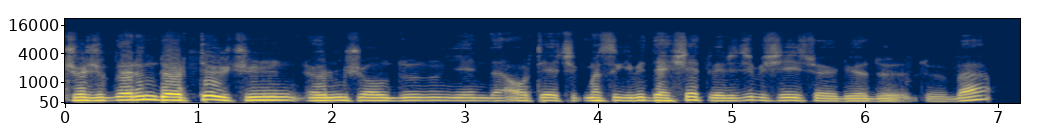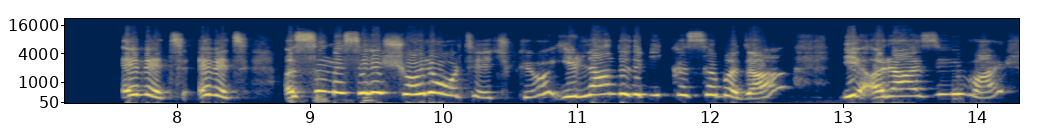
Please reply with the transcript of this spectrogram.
çocukların dörtte üçünün ölmüş olduğunun yeniden ortaya çıkması gibi dehşet verici bir şey söylüyordu Tuğba. Evet, evet. Asıl mesele şöyle ortaya çıkıyor. İrlanda'da bir kasabada bir arazi var.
